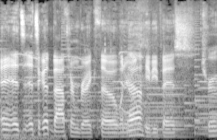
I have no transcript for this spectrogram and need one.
It's, it's a good bathroom break, though, when you're on Yeah. PB pace. True.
